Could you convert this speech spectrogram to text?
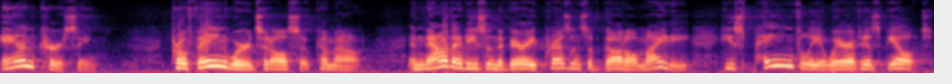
and cursing. Profane words had also come out. And now that he's in the very presence of God Almighty, he's painfully aware of his guilt.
